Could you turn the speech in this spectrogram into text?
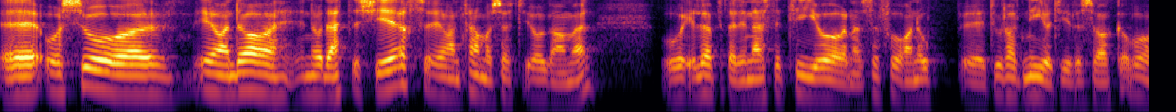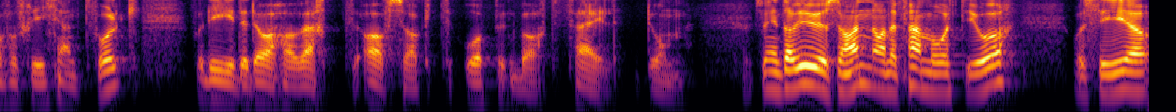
Uh, og så er han da, Når dette skjer, så er han 75 år gammel. Og I løpet av de neste ti årene så får han opp totalt 29 saker hvor han får frikjent folk fordi det da har vært avsagt åpenbart feil dom. Så intervjues han når han er 85 år og sier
